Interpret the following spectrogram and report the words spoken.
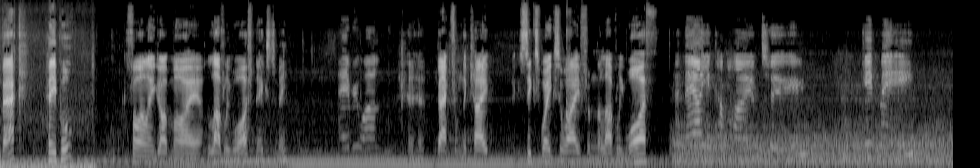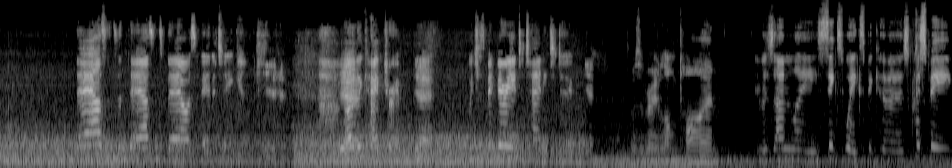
back, people. Finally got my lovely wife next to me. Hey everyone. back from the Cape, six weeks away from the lovely wife. And now you come home to give me thousands and thousands of hours of editing Yeah. of the Cape trip, Yeah. which has been very entertaining to do. It was a very long time. It was only six weeks because Chrispy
